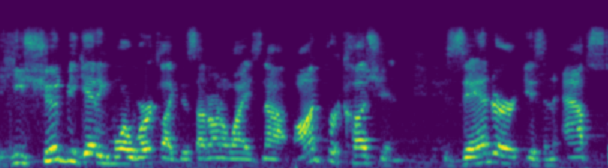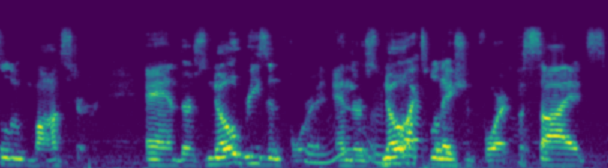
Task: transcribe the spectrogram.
he should be getting more work like this. I don't know why he's not. On percussion, Xander is an absolute monster. And there's no reason for it. And there's no explanation for it besides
